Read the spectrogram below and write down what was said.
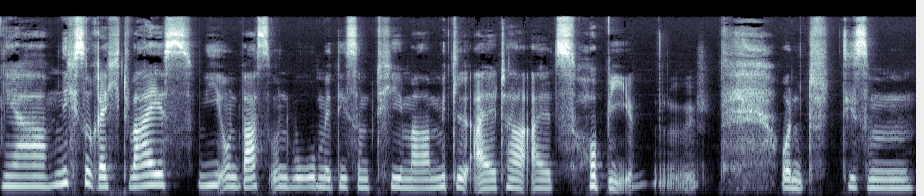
ja, nicht so recht weiß, wie und was und wo mit diesem Thema Mittelalter als Hobby. Und diesem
